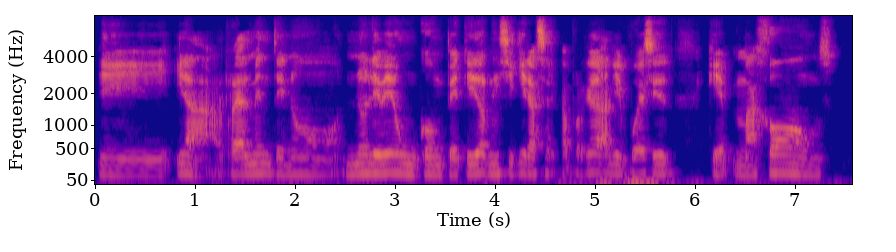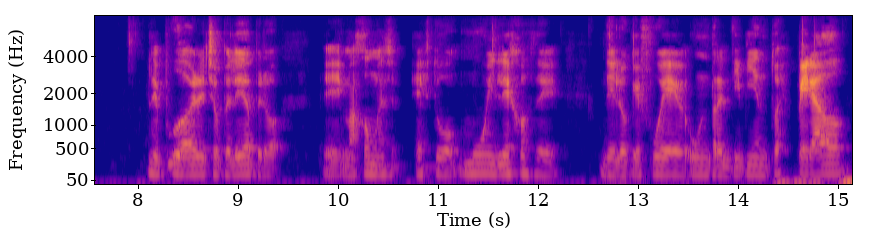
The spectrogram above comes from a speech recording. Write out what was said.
Y, nada, realmente no, no, le veo un competidor ni siquiera cerca. Porque alguien puede decir que Mahomes le pudo haber hecho pelea, pero eh, Mahomes estuvo muy lejos de, de lo que fue un rendimiento esperado,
